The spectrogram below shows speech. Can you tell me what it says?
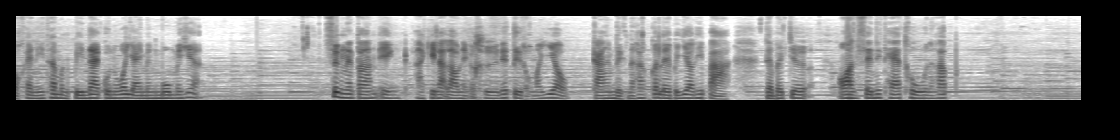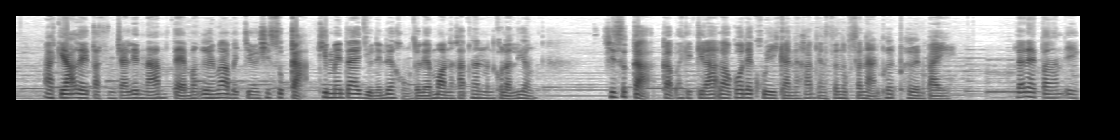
บอกแค่นี้ถ้ามึงปีนได้กูนึกว่าใยแมงมุมไอ้เหี้ยซึ่งในตอนนั้นเองอากิระเราเนี่ยก็คือได้ตื่นออกมาเยี่ยวกลางดึกนะครับ ก็เลยไปเยี่ยวที่ป่า แต่ไปเจอออนเซ็นที่แท้ทูนะครับ อากิระเลยตัดสินใจเล่นน้ำแต่บังเอิญว่าไปเจอชิซุกะที่ไม่ได้อยู่ในเรื่องของโดเรมอนนะครับ นั่นมันคนละเรื่อง ชิซุกะกับอากิระเราก็ได้คุยกันนะครับ อย่างสนุกสนานเพลิดเพลินไป และในตอนนั้นเอง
